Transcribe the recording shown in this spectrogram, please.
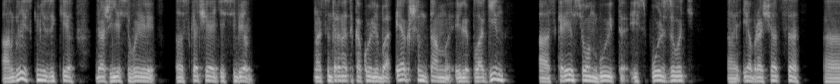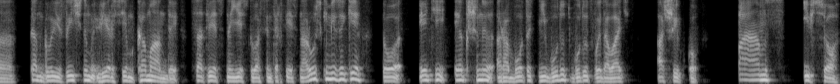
английском языке. Даже если вы э, скачаете себе с интернета какой-либо экшен там или плагин, скорее всего, он будет использовать и обращаться англоязычным версиям команды. Соответственно, если у вас интерфейс на русском языке, то эти экшены работать не будут, будут выдавать ошибку. Памс, и все.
